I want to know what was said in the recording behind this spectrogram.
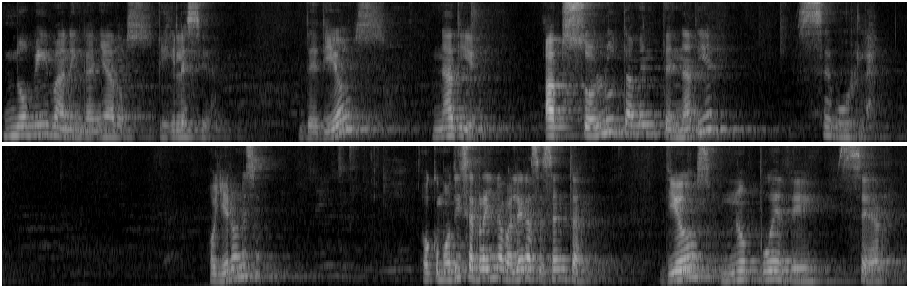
No vivan engañados, iglesia. De Dios, nadie, absolutamente nadie, se burla. ¿Oyeron eso? O como dice Reina Valera 60, Dios no puede ser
